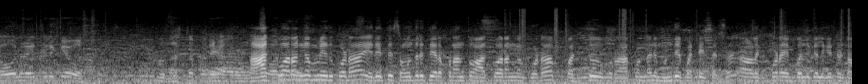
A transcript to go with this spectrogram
కౌలు రైతులకే వస్తుంది నష్టపరిహారం ఆక్వారంగం మీద కూడా ఏదైతే సముద్ర తీర ప్రాంతం ఆక్వారంగం కూడా పట్టు రాకుండానే ముందే పట్టేశారు సార్. వాళ్ళకి కూడా ఇబ్బంది కలిగేటువంటి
